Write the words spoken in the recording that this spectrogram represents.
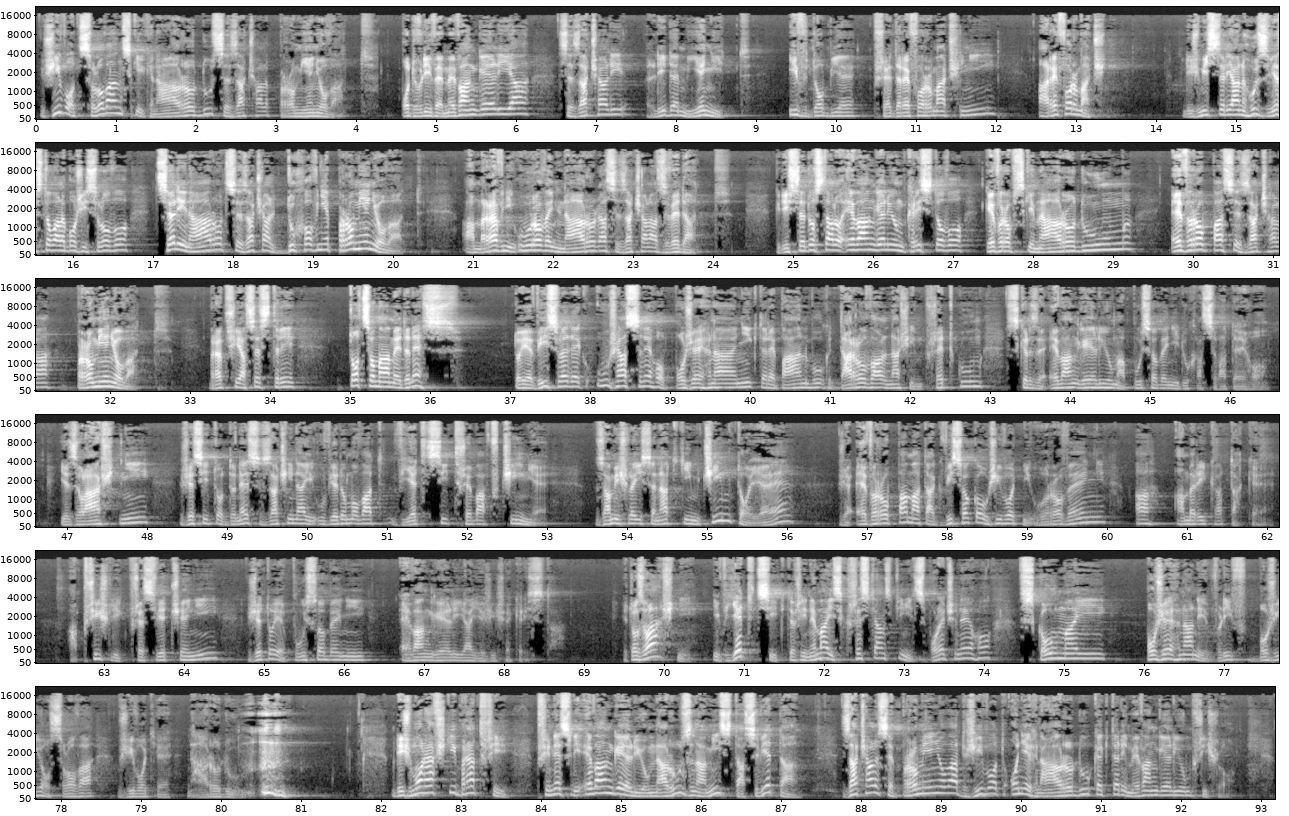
život slovanských národů se začal proměňovat. Pod vlivem evangelia se začali lidem měnit i v době předreformační a reformační. Když mistr Jan Hus zvěstoval Boží slovo, celý národ se začal duchovně proměňovat a mravní úroveň národa se začala zvedat. Když se dostalo evangelium Kristovo k evropským národům, Evropa se začala proměňovat. Bratři a sestry, to, co máme dnes, to je výsledek úžasného požehnání, které Pán Bůh daroval našim předkům skrze evangelium a působení Ducha Svatého. Je zvláštní, že si to dnes začínají uvědomovat vědci třeba v Číně. Zamýšlejí se nad tím, čím to je, že Evropa má tak vysokou životní úroveň a Amerika také. A přišli k přesvědčení, že to je působení Evangelia Ježíše Krista. Je to zvláštní. I vědci, kteří nemají s křesťanstvím nic společného, zkoumají požehnaný vliv Božího slova v životě národů. Když moravští bratři přinesli evangelium na různá místa světa, začal se proměňovat život o něch národů, ke kterým evangelium přišlo.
